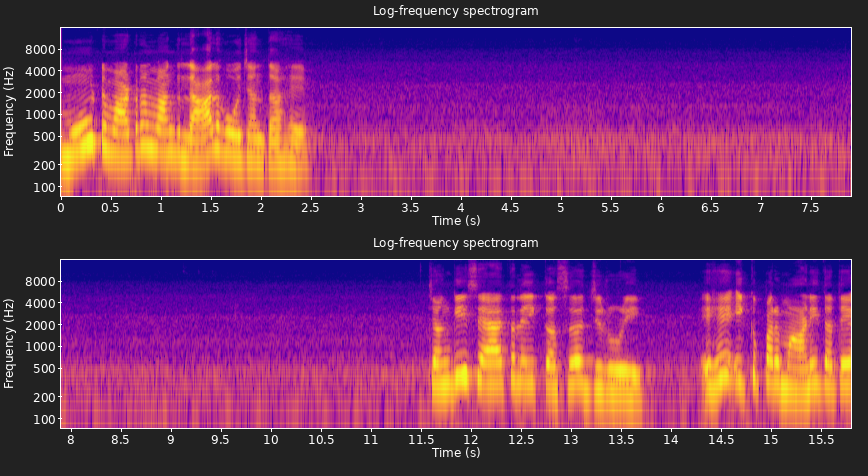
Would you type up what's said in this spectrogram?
ਮੂੰਹ ਟਮਾਟਰ ਵਾਂਗ ਲਾਲ ਹੋ ਜਾਂਦਾ ਹੈ। ਚੰਗੀ ਸਿਹਤ ਲਈ ਕਸਰਤ ਜ਼ਰੂਰੀ। ਇਹ ਇੱਕ ਪ੍ਰਮਾਣਿਤ ਅਤੇ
